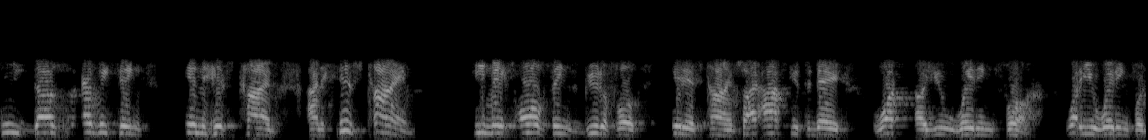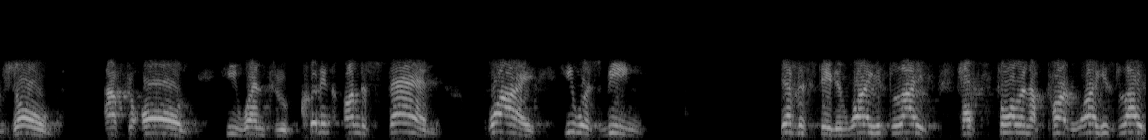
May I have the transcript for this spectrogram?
He does everything in His time. And His time, He makes all things beautiful in His time. So I ask you today, what are you waiting for? What are you waiting for? Job, after all he went through, couldn't understand why he was being devastated, why his life had fallen apart, why his life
